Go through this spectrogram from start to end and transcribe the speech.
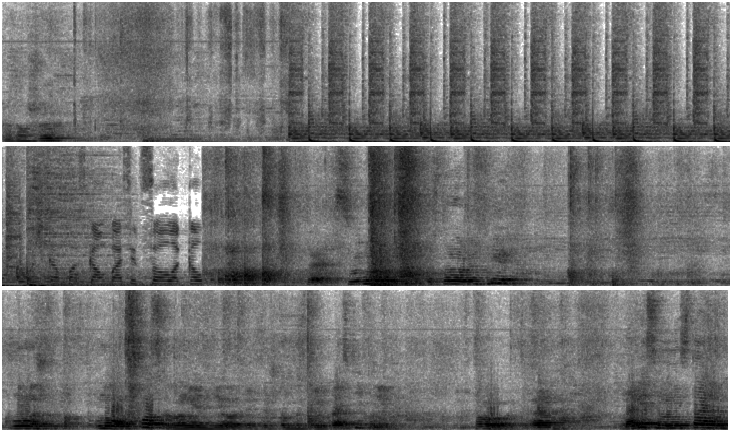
продолжаем. Колбасит соло. Кол... Так, сегодня устанавливать дверь. Немножко по- новым способом я сделал, то есть, чтобы быстрее простительнее. Вот. э, Навесы мы не ставим,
